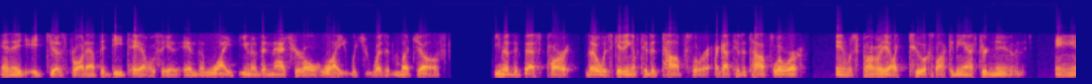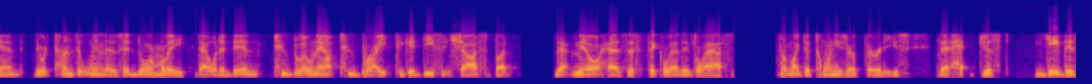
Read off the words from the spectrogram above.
And it, it just brought out the details and, and the light, you know, the natural light, which wasn't much of. You know, the best part though was getting up to the top floor. I got to the top floor and it was probably like two o'clock in the afternoon and there were tons of windows and normally that would have been too blown out, too bright to get decent shots, but that mill has this thick leaded glass from like the 20s or 30s that just gave this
